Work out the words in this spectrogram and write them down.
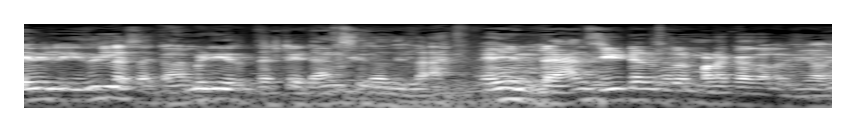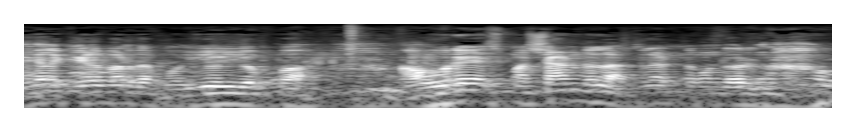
ಏನಿಲ್ಲ, ಇದಿಲ್ಲ ಸರ್, ಕಾಮಿಡಿ ಇರುತ್ತೆ ಅಷ್ಟೇ ಡ್ಯಾನ್ಸ್ ಇರೋದಿಲ್ಲ. ಏನ್ ಡ್ಯಾನ್ಸ್ ಈ ಡ್ಯಾನ್ಸ್ ಎಲ್ಲ ಮಾಡಕ್ಕಾಗಲ್ಲ ನೀವು, ಹಂಗೆಲ್ಲ ಕೇಳ್ಬಾರ್ದಪ್ಪ. ಅಯ್ಯೋ ಅಯ್ಯಪ್ಪ ಅವರೇ ಸ್ಮಶಾನದಲ್ಲಿ ಅಷ್ಟೆಲ್ಲ ತಗೊಂಡವ್ರು ನಾವು.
